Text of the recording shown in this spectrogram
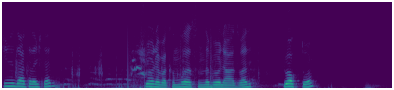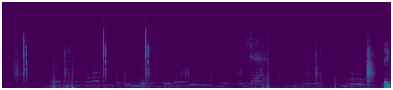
Şimdi de arkadaşlar şöyle bakın burasında böyle ağız var. Yoktu. Şey,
